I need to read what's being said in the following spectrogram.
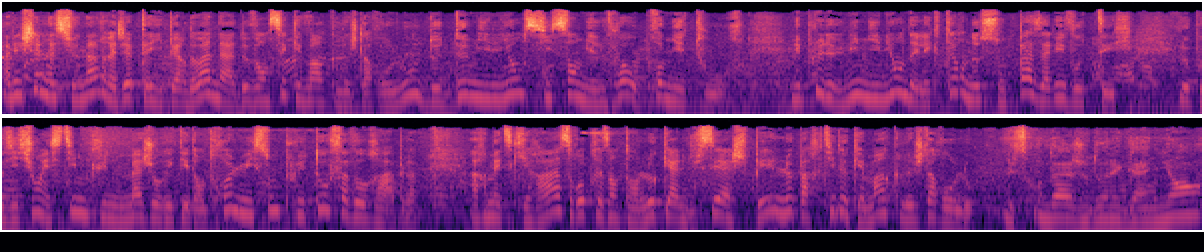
À l'échelle nationale, Recep Tayyip Erdogan a devancé Kemal Kılıçdaroğlu de 2 600 000 voix au premier tour. Mais plus de 8 millions d'électeurs ne sont pas allés voter. L'opposition estime qu'une majorité d'entre eux lui sont plutôt favorables. Ahmed Kiraz, représentant local du CHP, le parti de Kemal Kılıçdaroğlu. Les sondages donnaient gagnant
